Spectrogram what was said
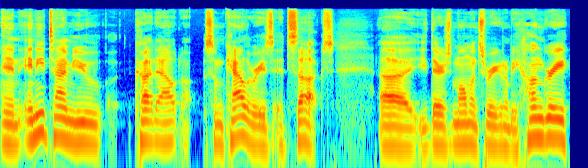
And anytime you cut out some calories, it sucks. Uh, there's moments where you're going to be hungry.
